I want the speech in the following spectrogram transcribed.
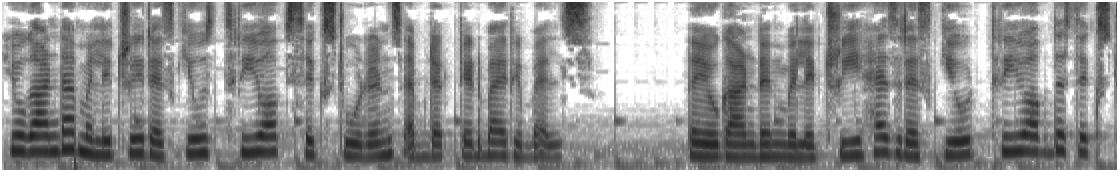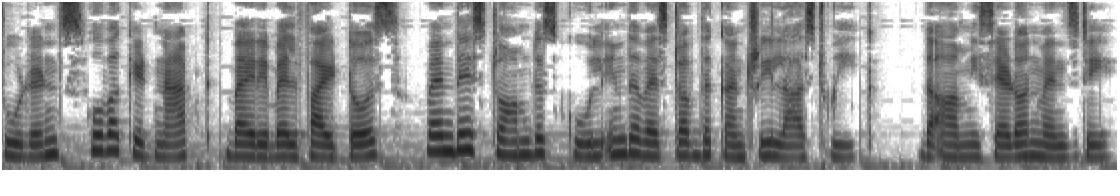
Uganda military rescues three of six students abducted by rebels. The Ugandan military has rescued three of the six students who were kidnapped by rebel fighters when they stormed a school in the west of the country last week, the army said on Wednesday.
